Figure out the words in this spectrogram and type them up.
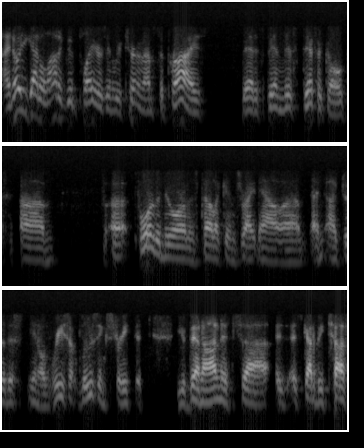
I know you got a lot of good players in return, and I'm surprised that it's been this difficult um, uh, for the New Orleans Pelicans right now. Uh, after this, you know, recent losing streak that you've been on, it's uh, it's got to be tough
